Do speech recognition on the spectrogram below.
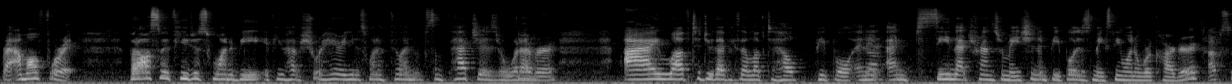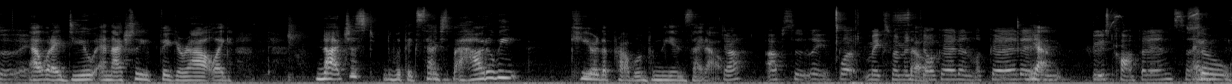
right, i'm all for it but also if you just want to be if you have short hair and you just want to fill in some patches or whatever I love to do that because I love to help people and it, and seeing that transformation in people just makes me want to work harder Absolutely. at what I do and actually figure out like not just with extensions but how do we cure the problem from the inside out. Yeah, absolutely. What makes women So- feel good and look good and Yeah. boost confidence. And So,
